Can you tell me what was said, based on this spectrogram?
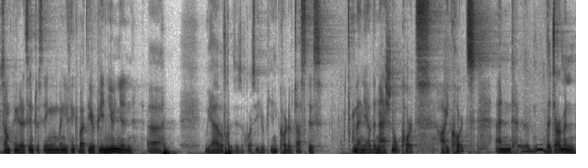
something that's interesting when you think about the European Union. Uh, we have, of course, there's of course a European Court of Justice, and then you have the national courts, high courts, and um, the German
